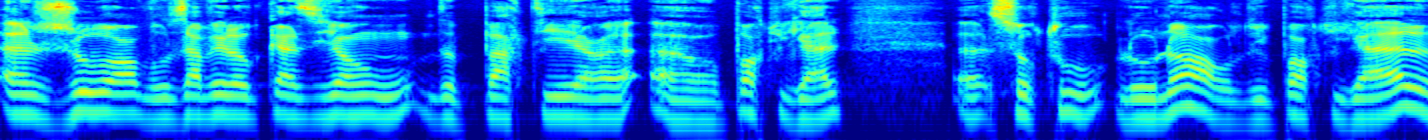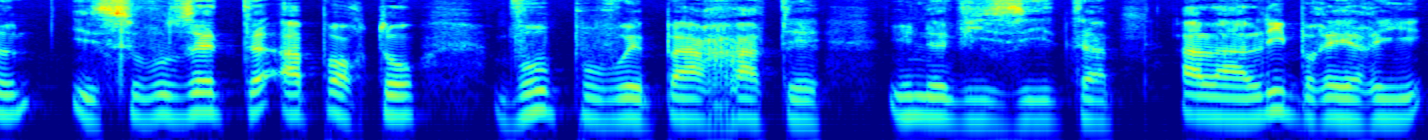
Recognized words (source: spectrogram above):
un jour vous avez l'occasion de partir euh, au Portugal, euh, surtout le nord du Portugal, et si vous êtes à Porto, vous pouvez pas rater une visite à la librairie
